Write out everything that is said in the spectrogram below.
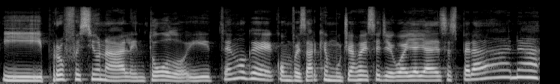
y profesional en todo. Y tengo que confesar que muchas veces llego allá ya desesperada Ana,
